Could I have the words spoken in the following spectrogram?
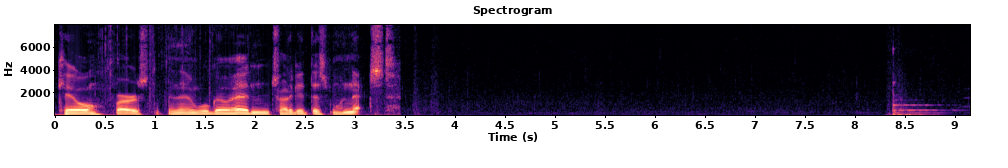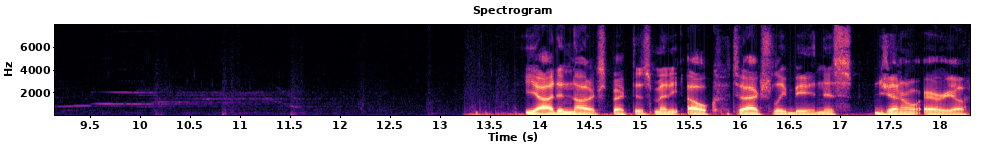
kill first, and then we'll go ahead and try to get this one next. Yeah, I did not expect this many elk to actually be in this general area.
